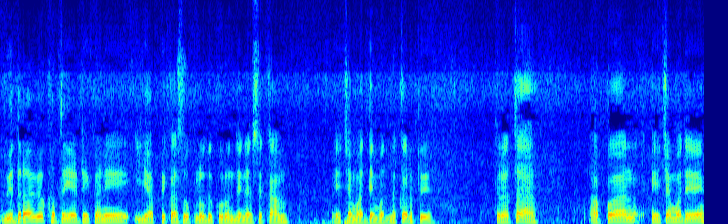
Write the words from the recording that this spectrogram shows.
विद्राव्य खतं या ठिकाणी या पिकास उपलब्ध करून देण्याचं काम याच्या माध्यमातून करतोय. तर आता आपण याच्यामध्ये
